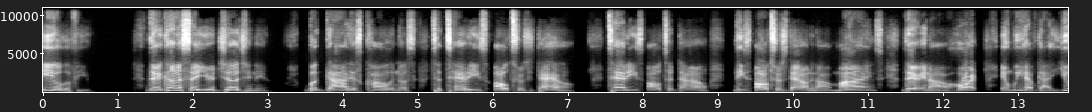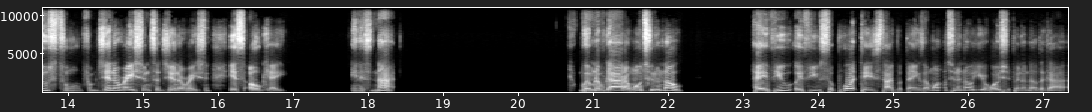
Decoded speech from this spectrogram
ill of you. They're going to say you're judging them. But God is calling us to tear these altars down. Tear these altar down, these altars down in our minds, they're in our heart, and we have got used to them from generation to generation. It's okay. And it's not. Women of God, I want you to know Hey, if you if you support these type of things, I want you to know you're worshiping another God.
